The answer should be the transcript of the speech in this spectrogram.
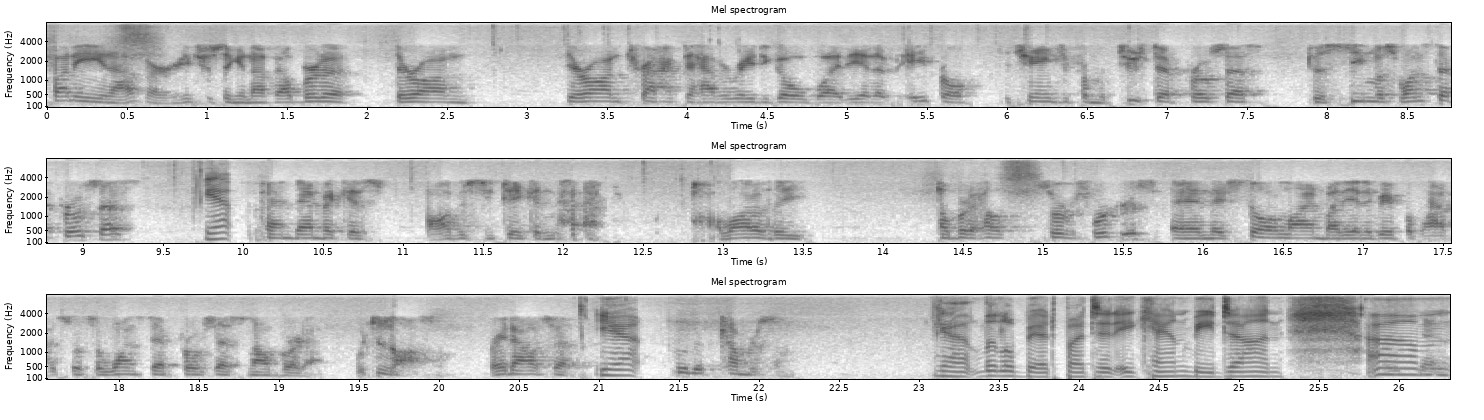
Funny enough, or interesting enough, Alberta they're on they're on track to have it ready to go by the end of April to change it from a two-step process to a seamless one-step process. Yep. The pandemic has obviously taken a lot of the Alberta Health Service workers, and they're still in line by the end of April to have it. So it's a one-step process in Alberta, which is awesome. Right now, it's a yeah. little bit cumbersome. Yeah, a little bit, but it, it can be done. Um,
